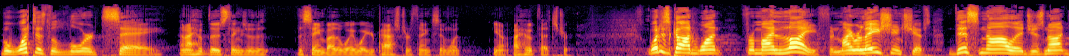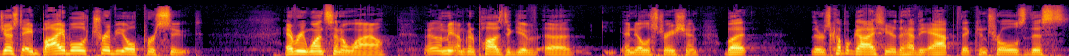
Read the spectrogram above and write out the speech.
but what does the Lord say? And I hope those things are the, the same, by the way, what your pastor thinks and what, you know, I hope that's true. What does God want from my life and my relationships? This knowledge is not just a Bible trivial pursuit. Every once in a while, uh, let me, I'm going to pause to give uh, an illustration, but there's a couple guys here that have the app that controls this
